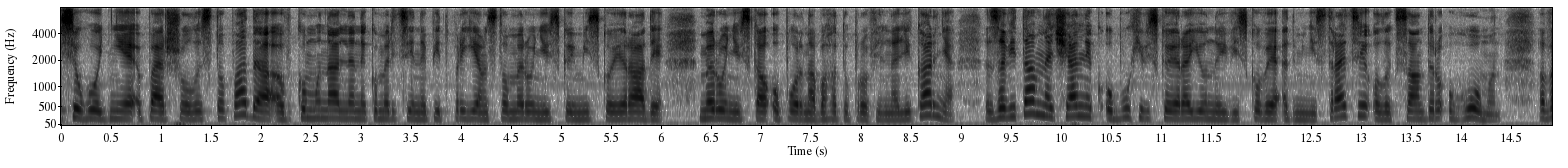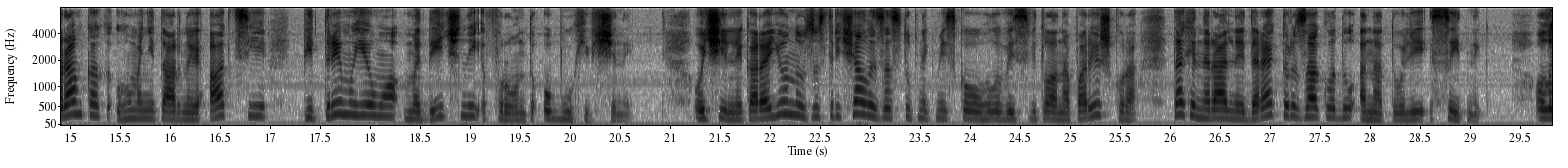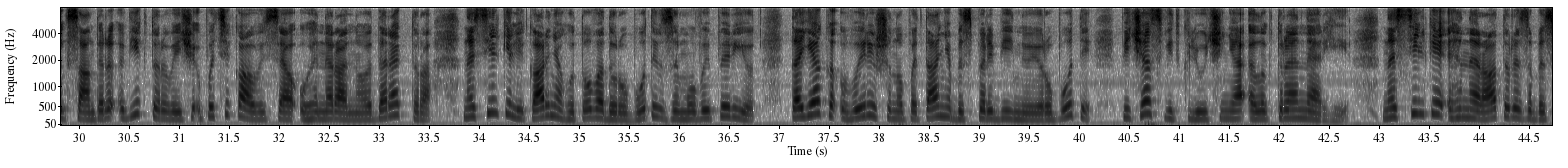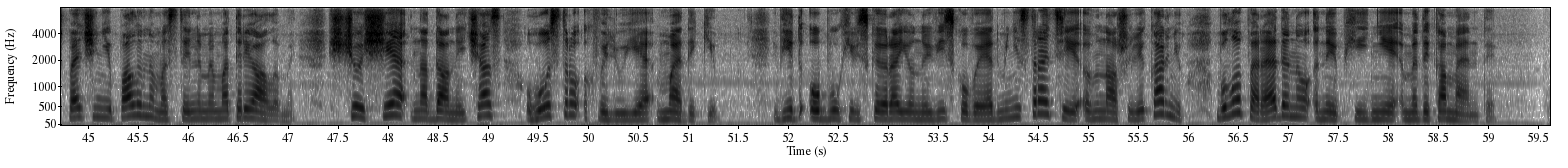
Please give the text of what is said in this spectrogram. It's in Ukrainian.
Сьогодні, 1 листопада, в комунальне некомерційне підприємство Миронівської міської ради Миронівська опорна багатопрофільна лікарня завітав начальник Обухівської районної військової адміністрації Олександр Гомон в рамках гуманітарної акції Підтримуємо медичний фронт Обухівщини. Очільника району зустрічали заступник міського голови Світлана Паришкура та генеральний директор закладу Анатолій Ситник. Олександр Вікторович поцікавився у генерального директора, наскільки лікарня готова до роботи в зимовий період та як вирішено питання безперебійної роботи під час відключення електроенергії, настільки генератори забезпечені паливно-мастильними матеріалами, що ще на даний час гостро хвилює медиків. Від Обухівської районної військової адміністрації в нашу лікарню було передано необхідні медикаменти.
